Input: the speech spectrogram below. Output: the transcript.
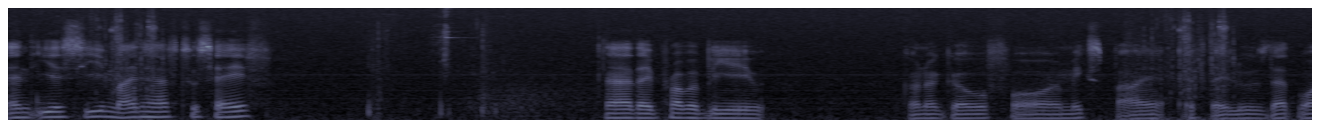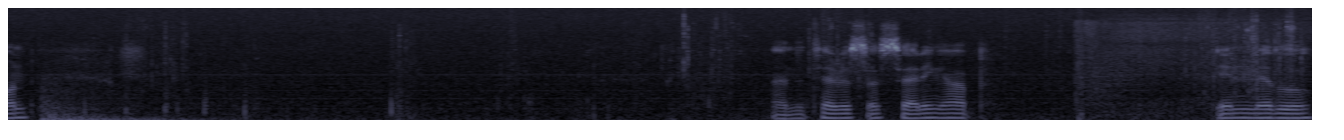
And ESC might have to save. Uh, they probably gonna go for mixed buy if they lose that one. and the terrorists are setting up in middle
